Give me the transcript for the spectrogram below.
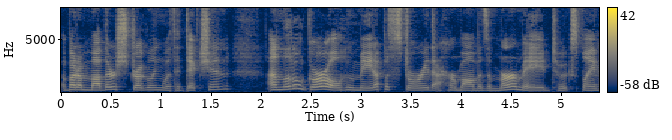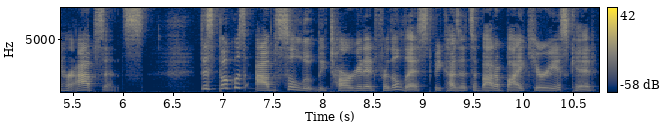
about a mother struggling with addiction, and a little girl who made up a story that her mom is a mermaid to explain her absence. This book was absolutely targeted for the list because it's about a bi curious kid,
